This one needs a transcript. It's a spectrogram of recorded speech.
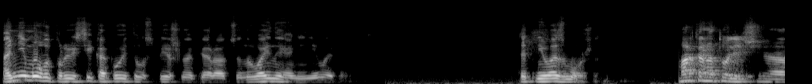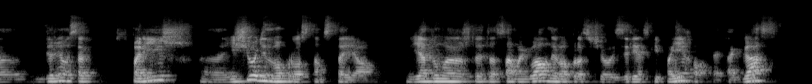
Они могут провести какую-то успешную операцию, но войны они не выиграют. Это невозможно. Марк Анатольевич, э, вернемся в Париж. Э, еще один вопрос там стоял. Я думаю, что это самый главный вопрос, чего Зеленский поехал, это газ.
